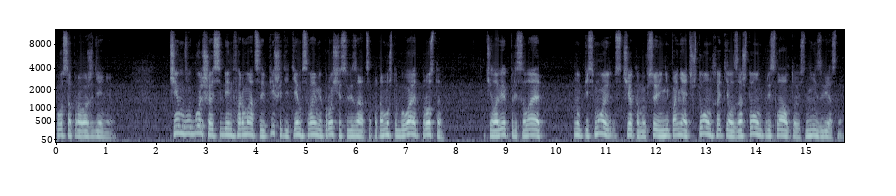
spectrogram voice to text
по сопровождению. Чем вы больше о себе информации пишете, тем с вами проще связаться, потому что бывает просто человек присылает ну, письмо с чеком и все, и не понять, что он хотел, за что он прислал, то есть неизвестно.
